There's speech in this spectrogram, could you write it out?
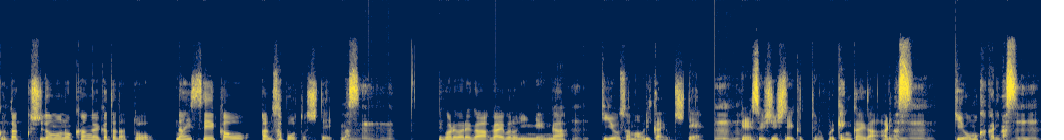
私どもの考え方だと内製化をあのサポートしています。うんで我々が外部の人間がうん。企業様を理解をして、うん。えー推進していくっていうのはこれ限界があります。うん。費用もかかります。うん。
